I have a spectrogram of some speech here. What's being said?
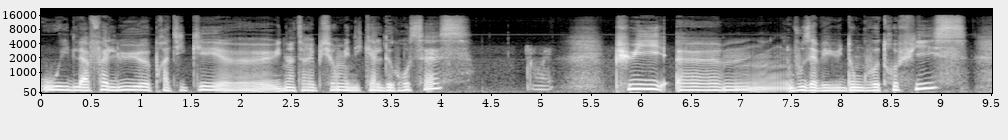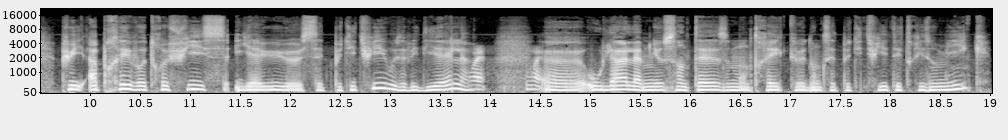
où il a fallu pratiquer euh, une interruption médicale de grossesse. Puis euh, vous avez eu donc votre fils. Puis après votre fils, il y a eu euh, cette petite fille. Vous avez dit elle, Ouais, ouais. euh, où là la myosynthèse montrait que donc cette petite fille était trisomique.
